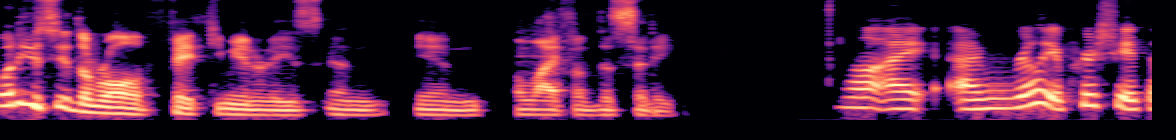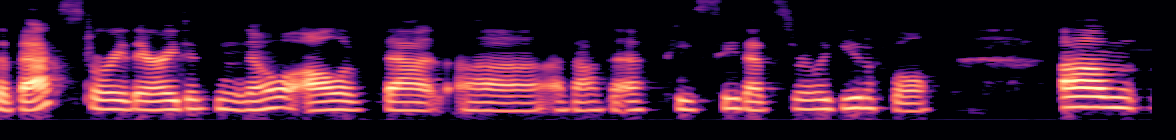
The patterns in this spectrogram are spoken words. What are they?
what do you see the role of faith communities in, in the life of the city? Well, I, I really appreciate the backstory there. I didn't know all of that uh, about the FPC. That's really beautiful. Um,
